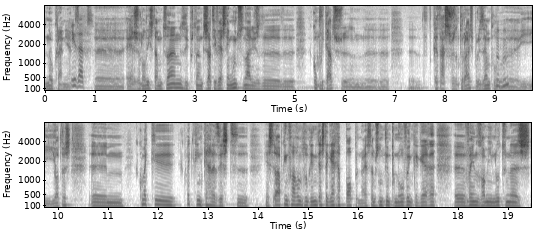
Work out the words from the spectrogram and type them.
na Ucrânia. Exato. Eh, é jornalista há muitos anos e, portanto, já tiveste em muitos cenários de, de- complicados, eh, eh, eh, de catástrofes naturais, por exemplo, eh, e, e outras. Hum, como é que como é que encaras este, este há bocadinho falávamos um bocadinho desta guerra pop, não é? Estamos num tempo novo em que a guerra eh, vem-nos ao minuto nas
